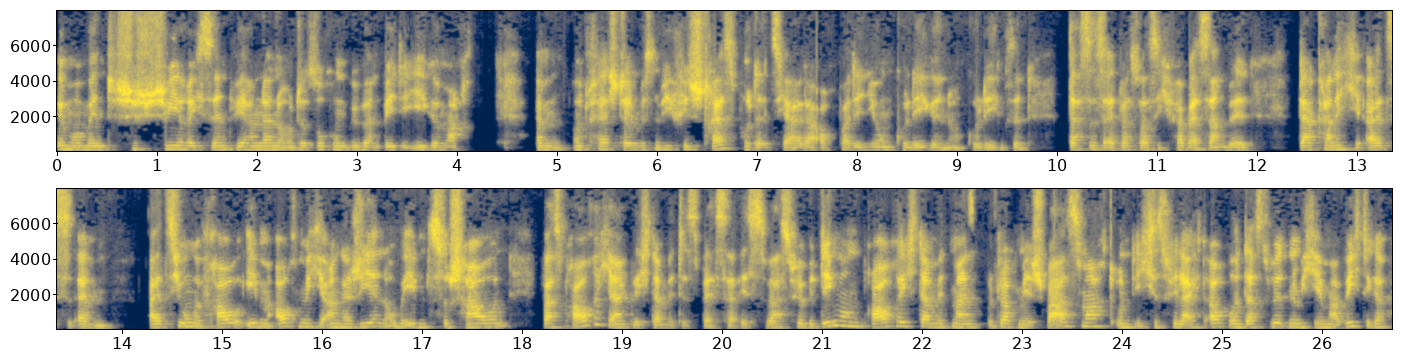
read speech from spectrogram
im Moment schwierig sind. Wir haben da eine Untersuchung über ein BDI gemacht ähm, und feststellen müssen, wie viel Stresspotenzial da auch bei den jungen Kolleginnen und Kollegen sind das ist etwas, was ich verbessern will. Da kann ich als, ähm, als junge Frau eben auch mich engagieren, um eben zu schauen, was brauche ich eigentlich, damit es besser ist? Was für Bedingungen brauche ich, damit mein Job mir Spaß macht und ich es vielleicht auch, und das wird nämlich immer wichtiger,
